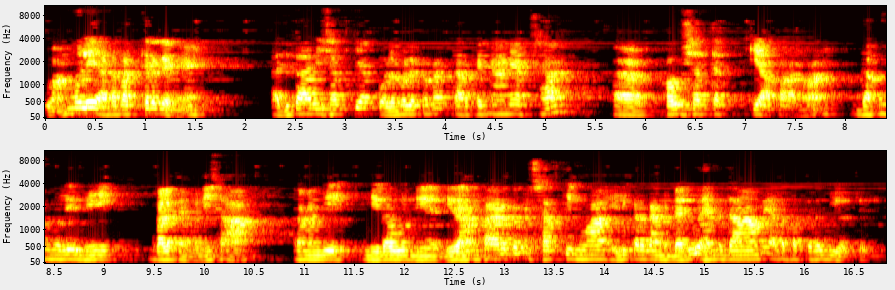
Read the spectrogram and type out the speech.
වම් මොලේ යටපත් කරගෙන අධිකාරී ශක්තියක් කොළබලකමක් තර්ක ඥානයක් සහ පෞෂත්ව කියපානවා දකුණු මොලේ මේ බලපෑම නිසා තමන්ගේ නිරව නිරහංකාරකම සත්‍යනවා එලි කරගන්න බැරුව හැමදාම යටපත් කරලා ජීවත් වෙනවා.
